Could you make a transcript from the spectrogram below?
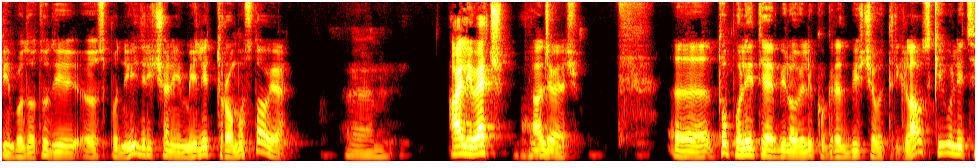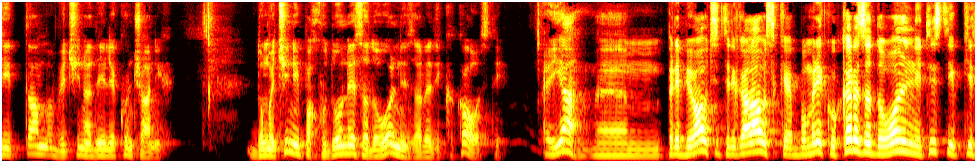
In bodo tudi eh, spodnji Idričani imeli tromostovje Um, ali več? ali več. Eh, To poletje je bilo veliko gradbišče v Triglavski ulici, tam večina del je končanih. Domačini pa hudo nezadovoljni zaradi kakovosti. Ja, um, prebivalci Trigalavske, bom rekel, kar zadovoljni, tisti, ki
